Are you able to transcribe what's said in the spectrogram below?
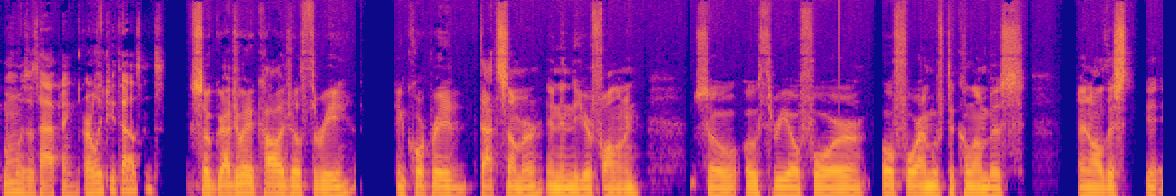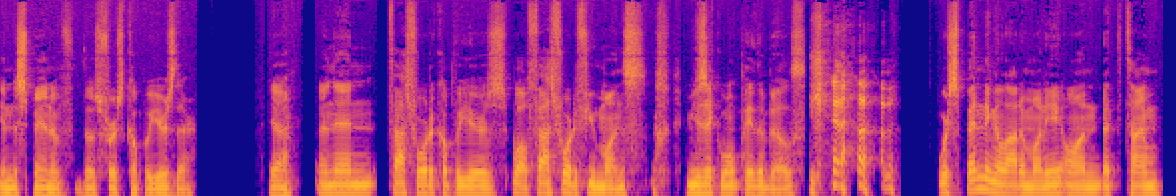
When was this happening? Early 2000s? So graduated college 03, incorporated that summer and in the year following. So 03, 04, 04, I moved to Columbus and all this in the span of those first couple years there. Yeah. And then fast forward a couple years, well, fast forward a few months, music won't pay the bills. Yeah. We're spending a lot of money on, at the time,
